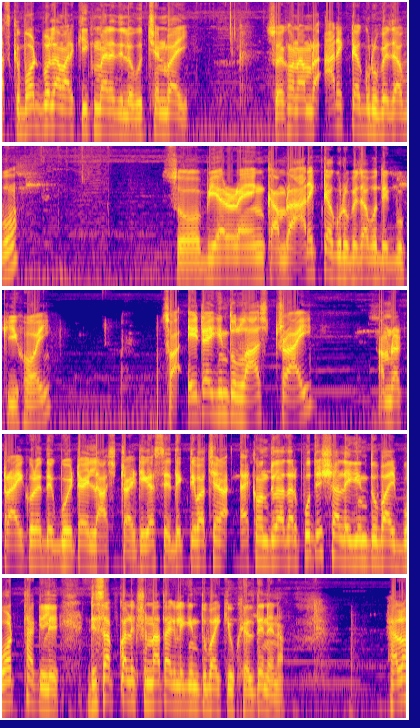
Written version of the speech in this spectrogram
আজকে বট বলে আমার কিক মেরে দিল বুঝছেন ভাই? সো এখন আমরা আরেকটা গ্রুপে যাব। সো বিয়ার র্যাঙ্ক আমরা আরেকটা গ্রুপে যাব দেখব কি হয়। সো এটাই কিন্তু লাস্ট ট্রাই আমরা ট্রাই করে দেখব এটাই লাস্ট ট্রাই ঠিক আছে? দেখতে পাচ্ছেন এখন দু হাজার পঁচিশ সালে কিন্তু ভাই বট থাকলে ডিসাব কালেকশন না থাকলে কিন্তু ভাই কেউ খেলতে নেয় না। হ্যালো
